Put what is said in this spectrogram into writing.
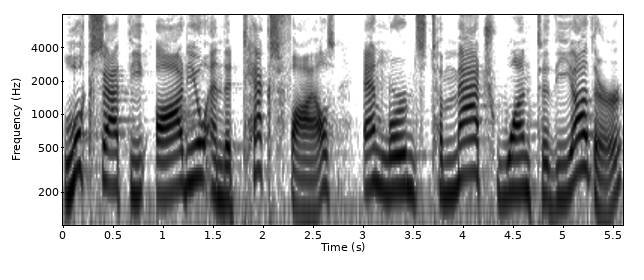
looks at the audio and the text files and learns to match one to the other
